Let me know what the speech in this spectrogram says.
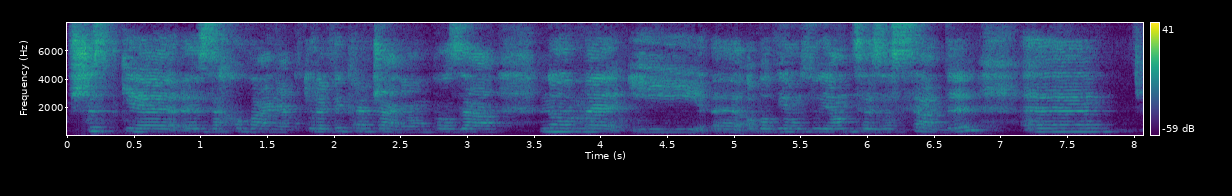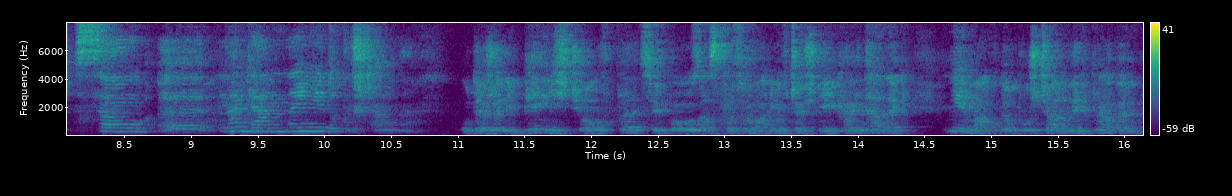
wszystkie e, zachowania, które wykraczają poza normy i e, obowiązujące zasady, e, są naganne i niedopuszczalne. Uderzeń pięścią w plecy po zastosowaniu wcześniej kajdanek nie ma w dopuszczalnych prawem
